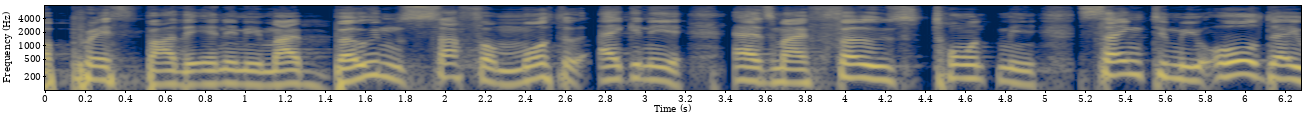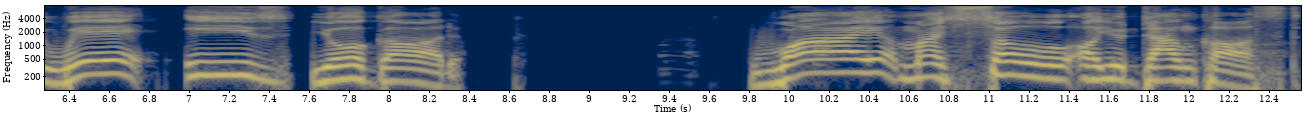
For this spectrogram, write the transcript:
oppressed by the enemy? My bones suffer mortal agony as my foes taunt me, saying to me all day, Where is your God? Why, my soul, are you downcast?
